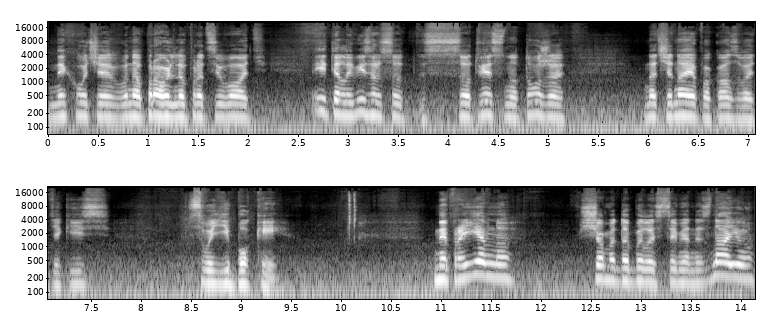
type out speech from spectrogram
не хоче вона правильно працювати. І телевізор, со- соответственно, теж починає показувати якісь свої боки. Неприємно. Що ми добились цим, я не знаю.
